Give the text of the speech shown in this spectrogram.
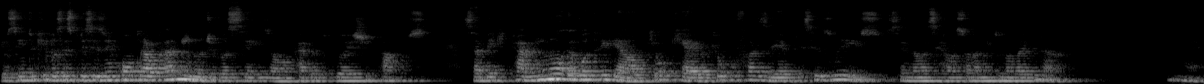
Eu sinto que vocês precisam encontrar o caminho de vocês, ó, a cara do dois de paus. Saber que caminho eu vou trilhar, o que eu quero, o que eu vou fazer, é preciso isso, senão esse relacionamento não vai durar. É.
